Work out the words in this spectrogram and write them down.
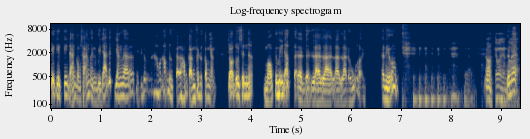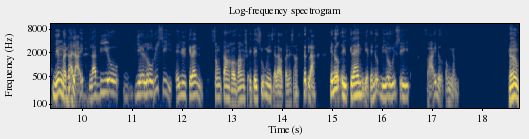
cái cái, cái đảng cộng sản mình bị đá đứt văng ra đó thì cái nước không, không được không cần phải được công nhận. Cho tôi xin một cái miếng đất là là là là, là đủ rồi. Anh hiểu không? Rồi. Nói, nhưng mà trái lại là Bio, Biélorussie et l'Ukraine sont en revanche été soumis à la reconnaissance tức là cái nước Ukraine và cái nước Biélorussie phải được công nhận. Không?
